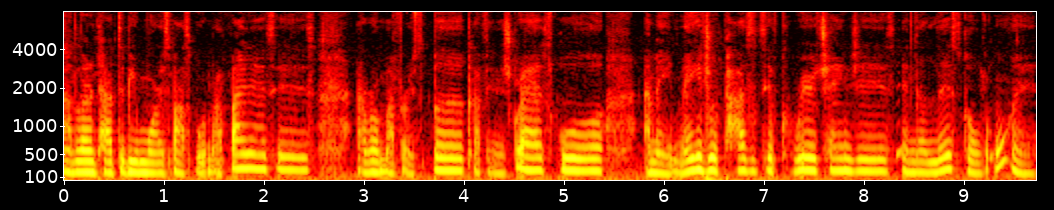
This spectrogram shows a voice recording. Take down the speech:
I've learned how to be more responsible with my finances. I wrote my first book. I finished grad school. I made major positive career changes, and the list goes on.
